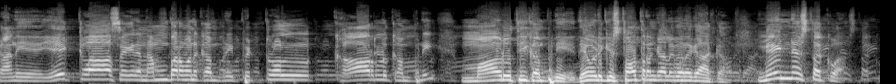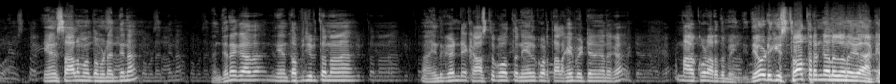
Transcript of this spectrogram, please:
కానీ ఏ క్లాస్ అయిన నంబర్ వన్ కంపెనీ పెట్రోల్ కార్లు కంపెనీ మారుతి కంపెనీ. దేవుడికి స్తోత్రం కలుగునగాక. మెయింటెనెన్స్ తక్కువ. ఏం సాలమంతం అంతేనా? అంతేనా కాదా? నేను తప్పు చెప్తున్నానా? ఎందుకంటే కాస్త కోత నేను కూడా తలకాయ పెట్టాను కనుక నాకు కూడా అర్థమైంది. దేవుడికి స్తోత్రం కలుగునగాక.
